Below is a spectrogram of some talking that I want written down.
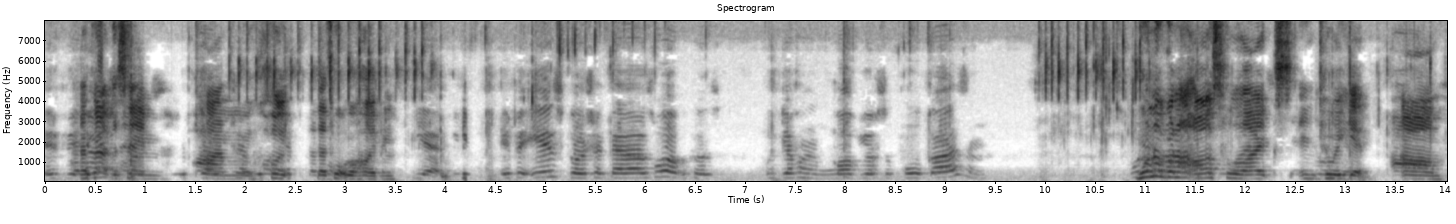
If it about the same time, we hope, that's what we're hoping. Yeah. If it is, go check that out as well because we definitely love your support, guys. And We're not gonna ask for likes until we get, um,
